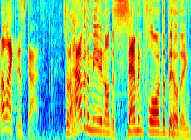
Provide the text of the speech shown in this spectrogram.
I like this guy. So they're having a meeting on the seventh floor of the building,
